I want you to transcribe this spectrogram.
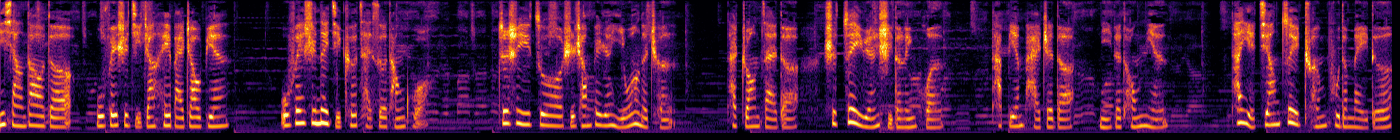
你想到的无非是几张黑白照片，无非是那几颗彩色糖果。这是一座时常被人遗忘的城，它装载的是最原始的灵魂，它编排着的你的童年，它也将最淳朴的美德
